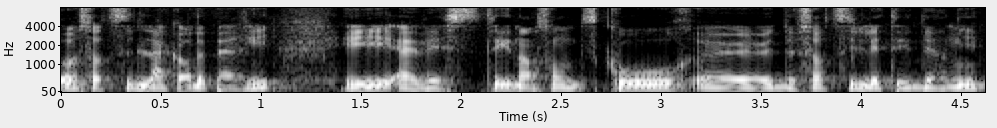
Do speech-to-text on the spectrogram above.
a sorti de l'accord de Paris et avait cité dans son discours euh, de sortie l'été dernier,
